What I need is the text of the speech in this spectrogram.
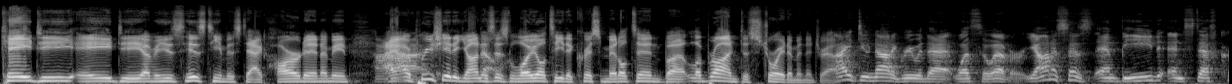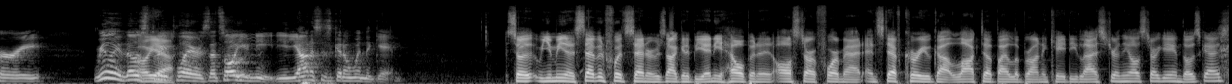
KD, AD. I mean, his his team is stacked. Harden. I mean, uh, I appreciated Giannis's no. loyalty to Khris Middleton, but LeBron destroyed him in the draft. I do not agree with that whatsoever. Giannis has Embiid and Steph Curry. Really, those oh, three yeah. players. That's all you need. Giannis is going to win the game. So you mean a seven foot center who's not going to be any help in an All Star format, and Steph Curry who got locked up by LeBron and KD last year in the All Star game? Those guys.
